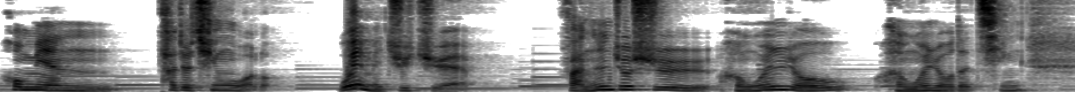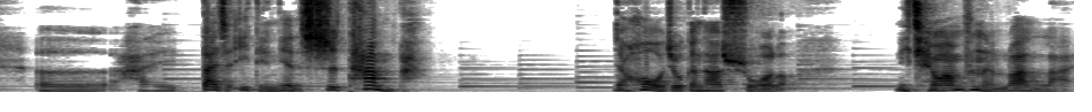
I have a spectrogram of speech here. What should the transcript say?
后面他就亲我了，我也没拒绝，反正就是很温柔、很温柔的亲，呃，还带着一点点试探吧。然后我就跟他说了：“你千万不能乱来。”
